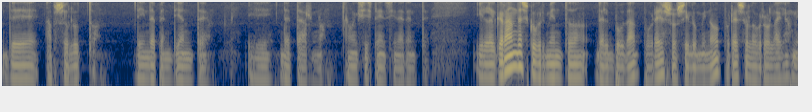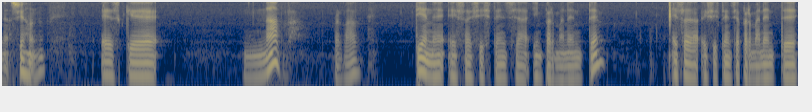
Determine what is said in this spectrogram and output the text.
de absoluto, de independiente y de eterno, con existencia inherente. Y el gran descubrimiento del Buda, por eso se iluminó, por eso logró la iluminación, es que nada, ¿verdad? Tiene esa existencia impermanente esa existencia permanente,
